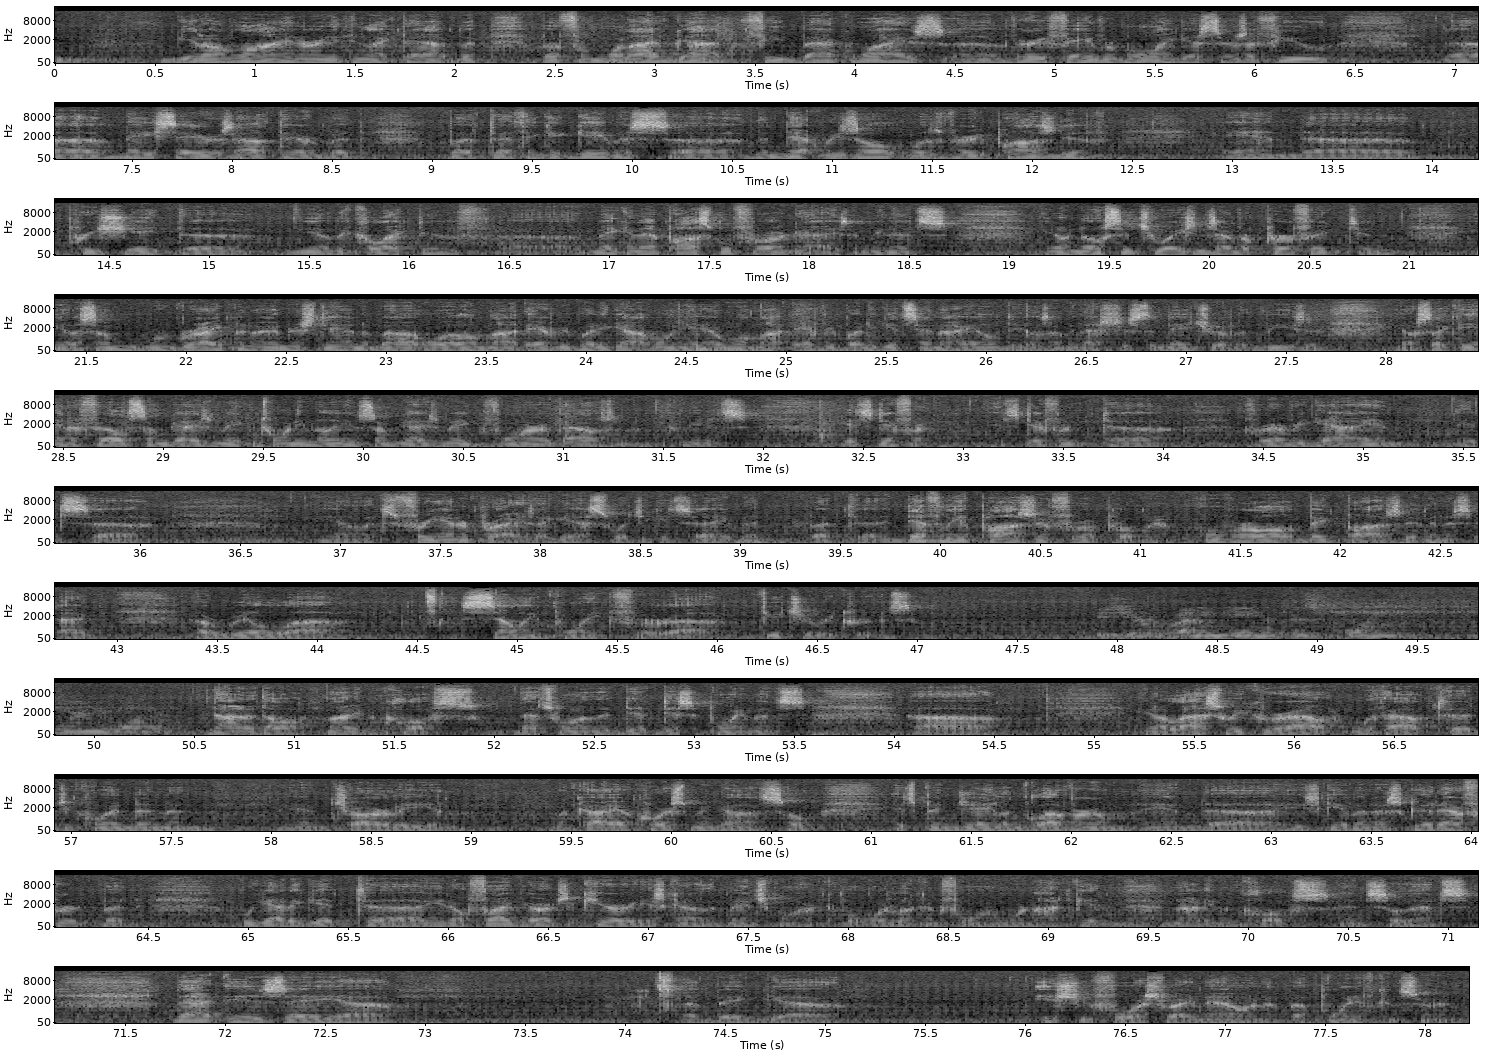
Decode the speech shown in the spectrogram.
get online or anything like that, but, but from what I've got, feedback wise, uh, very favorable. I guess there's a few uh, naysayers out there, but, but I think it gave us, uh, the net result was very positive, and uh, appreciate the, you know, the collective uh, making that possible for our guys. I mean, it's, you know, no situation's ever perfect, and, you know, some were griping, I understand, about, well, not everybody got one. Yeah, well, not everybody gets NIL deals. I mean, that's just the nature of the beast. You know, it's like the NFL. Some guys make 20 million, some guys make 400,000. I mean, it's, it's different. It's different uh, for every guy, and it's, uh, you know, it's free enterprise, I guess, what you could say, but but uh, definitely a positive for our program. Overall, a big positive and a, a real uh, selling point for uh, future recruits. Is your running game at this point where you want it? Not at all, not even close. That's one of the di- disappointments. Uh, you know, last week we were out without uh, Ja'Quinden and, and Charlie and Mackay, of course, been gone. So it's been Jaylon Glover, and, and uh, he's given us good effort, but we got to get, uh, you know, five yards of carry is kind of the benchmark of what we're looking for, and we're not getting that, not even close. And so that's, that is a, uh, a big uh, issue for us right now and a, a point of concern.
